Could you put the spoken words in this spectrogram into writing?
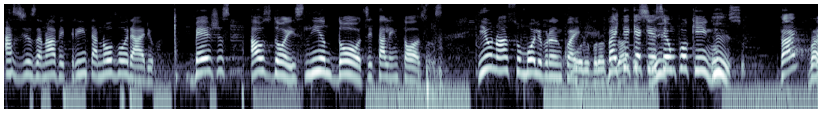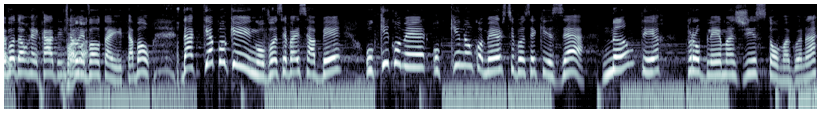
às 19h30, novo horário. Beijos aos dois, lindos e talentosos. E o nosso molho branco aí? Molho branco Vai ter que aquecer um pouquinho. Isso. Vai? Vai. Eu vou dar um recado então e volta aí, tá bom? Daqui a pouquinho você vai saber o que comer, o que não comer, se você quiser não ter problemas de estômago, né?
